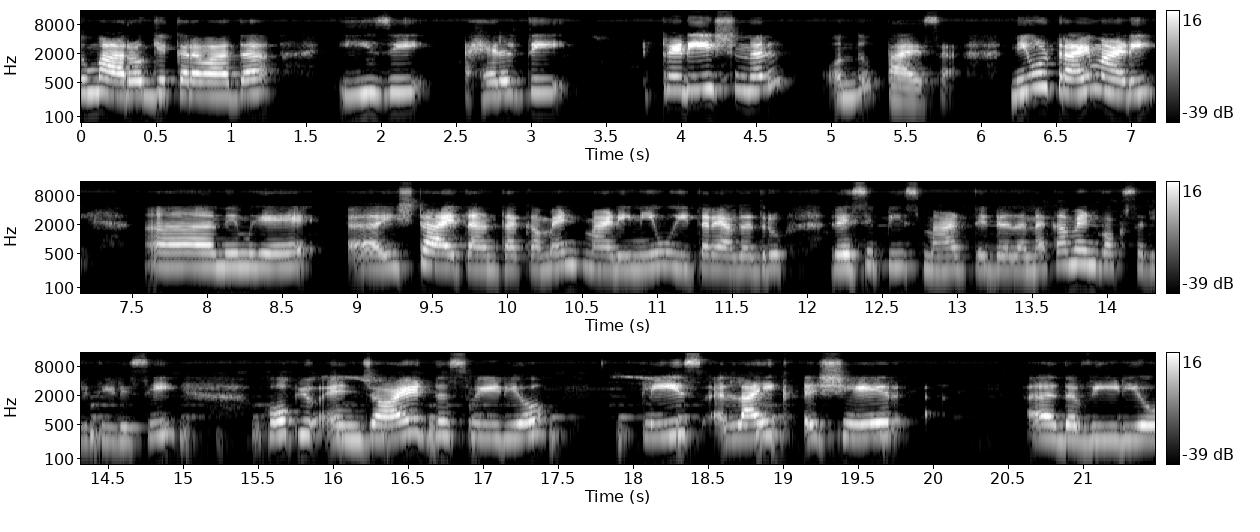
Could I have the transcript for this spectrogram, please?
ತುಂಬ ಆರೋಗ್ಯಕರವಾದ ಈಸಿ ಹೆಲ್ತಿ ಟ್ರೆಡಿಷನಲ್ ಒಂದು ಪಾಯಸ. ನೀವು ಟ್ರೈ ಮಾಡಿ ನಿಮಗೆ ಇಷ್ಟ ಆಯಿತಾ ಅಂತ ಕಮೆಂಟ್ ಮಾಡಿ. ನೀವು ಈ ಥರ ಯಾವುದಾದ್ರೂ ರೆಸಿಪೀಸ್ ಮಾಡ್ತಿದ್ರೆ ಅದನ್ನು ಕಮೆಂಟ್ ಬಾಕ್ಸಲ್ಲಿ ತಿಳಿಸಿ. Hope you enjoyed this video please like share the video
